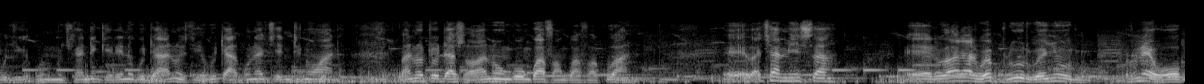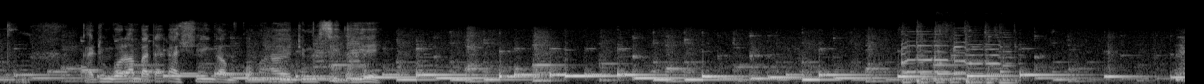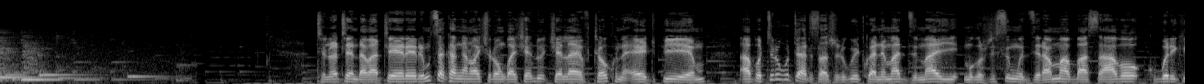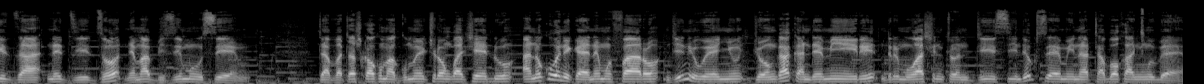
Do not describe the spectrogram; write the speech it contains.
muchandigere nekuti anozive kuti hakuna chendinowana. Vanotoda zvavanongongwavha ngwavha kuvanhu. E, vachamisa e, ruvara rweblue rwenyu urwu rune hope ngatingoramba takashinga mukomana uyo timutsigire tinotenda vateereri musakanganwa chirongwa chedu chelive talk na8 p m apo tiri kutarisa zviri kuitwa nemadzimai mukuzvisimudzira mumabasa avo kuburikidza nedzidzo nemabhizimusi tabva tasvika kumagumo echirongwa chedu anokuonikai nemufaro ndini wenyu jonga kandemiiri ndiri muwashington dc ndikusiyai muina taboka ncube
